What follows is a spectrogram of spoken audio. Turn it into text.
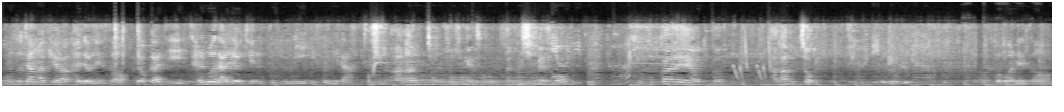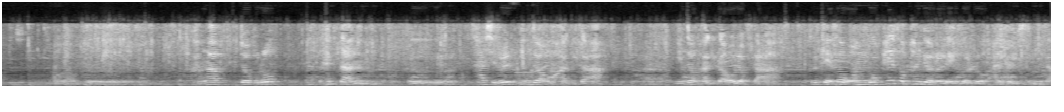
공수장학회와 관련해서 몇 가지 잘못 알려진 부분이 있습니다. 혹시 안한 소송에서 일단 1심에서 그 국가의 어떤 강압적 어, 법원에서 어, 그 강압적으로 했다는 그 사실을 인정하기가 어, 인정하기가 어렵다. 그렇게 해서 원고 패소 판결을 낸 걸로 알고 있습니다.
